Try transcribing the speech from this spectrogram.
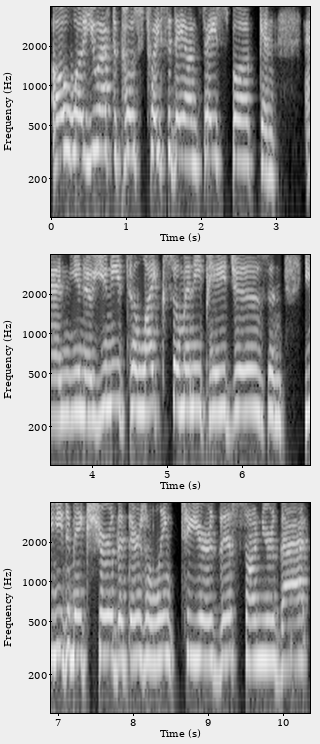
oh well you have to post twice a day on facebook and and you know you need to like so many pages and you need to make sure that there's a link to your this on your that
